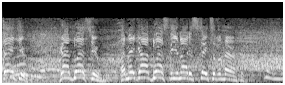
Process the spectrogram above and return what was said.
Thank you. God bless you. And may God bless the United States of America.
